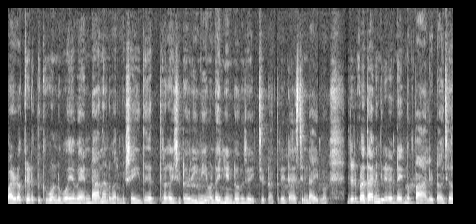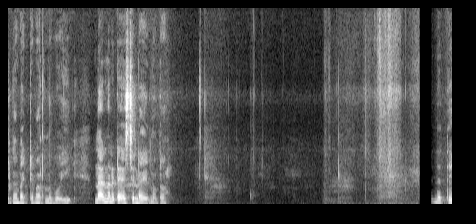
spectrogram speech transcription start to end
പഴമൊക്കെ എടുത്തേക്ക് കൊണ്ടുപോയാൽ വേണ്ടാന്നാണ് പറയും പക്ഷേ ഇത് എത്ര കഴിച്ചിട്ടും അവർ ഇനിയും ഉണ്ടോ ഇനിയും ഉണ്ടോ എന്ന് ചോദിച്ചിട്ടോ. അത്രയും ടേസ്റ്റ് ഉണ്ടായിരുന്നു. ഒരു പ്രധാന ഇൻഗ്രീഡിയന്റ് ആയിരുന്നു പാൽ കേട്ടോ അത് ചേർക്കാൻ പറ്റ മറന്നുപോയി. എന്നാലും നല്ല ടേസ്റ്റ് ഉണ്ടായിരുന്നു കേട്ടോ ഇന്നത്തെ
